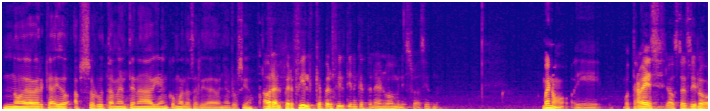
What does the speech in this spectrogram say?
no debe haber caído absolutamente nada bien como la salida de doña Rocío. Ahora, el perfil, ¿qué perfil tiene que tener el nuevo ministro de Hacienda? Bueno, eh, otra vez. Ya usted sí lo,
